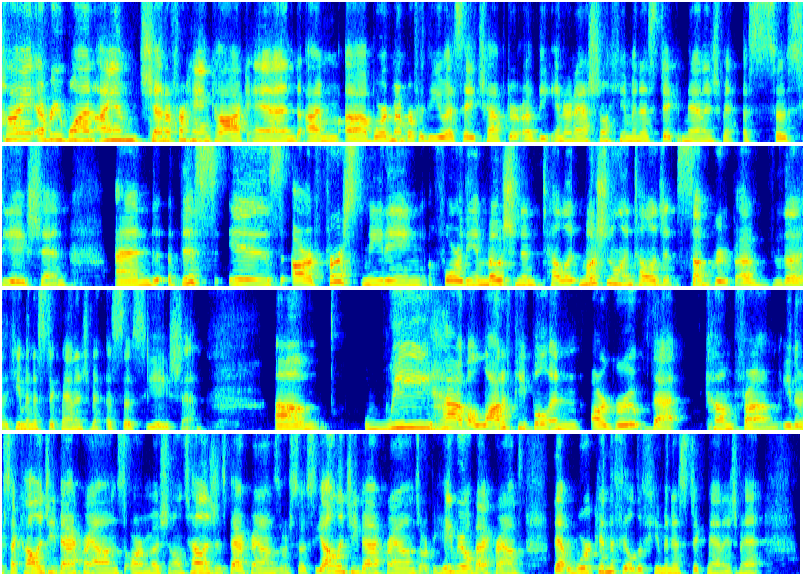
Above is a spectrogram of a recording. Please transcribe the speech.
Hi, everyone. I am Jennifer Hancock, and I'm a board member for the USA chapter of the International Humanistic Management Association. And this is our first meeting for the emotion emotional intelligence subgroup of the Humanistic Management Association. Um, we have a lot of people in our group that come from either psychology backgrounds or emotional intelligence backgrounds or sociology backgrounds or behavioral backgrounds that work in the field of humanistic management.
